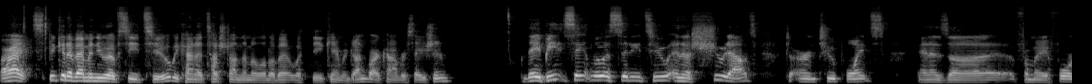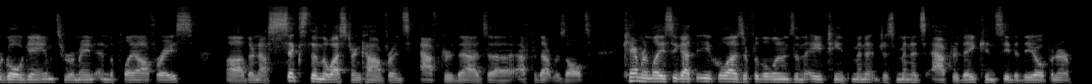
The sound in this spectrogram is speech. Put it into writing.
All right. Speaking of MNUFC 2, we kind of touched on them a little bit with the Cameron Dunbar conversation. They beat St. Louis City 2 in a shootout to earn two points and as a from a four goal game to remain in the playoff race. Uh, they're now sixth in the Western Conference after that uh, after that result. Cameron Lacey got the equalizer for the Loons in the 18th minute, just minutes after they conceded the opener.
